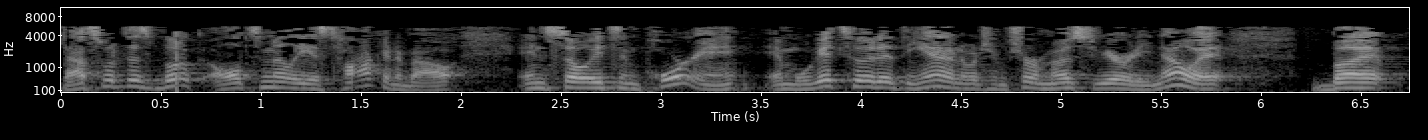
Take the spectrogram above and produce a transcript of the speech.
That's what this book ultimately is talking about. And so it's important, and we'll get to it at the end, which I'm sure most of you already know it, but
